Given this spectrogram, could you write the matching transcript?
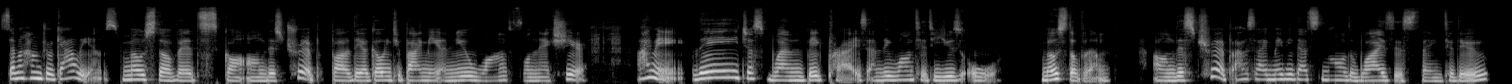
700 galleons. Most of it's gone on this trip, but they are going to buy me a new one for next year. I mean, they just won big prize and they wanted to use all, most of them on this trip. I was like, maybe that's not the wisest thing to do.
